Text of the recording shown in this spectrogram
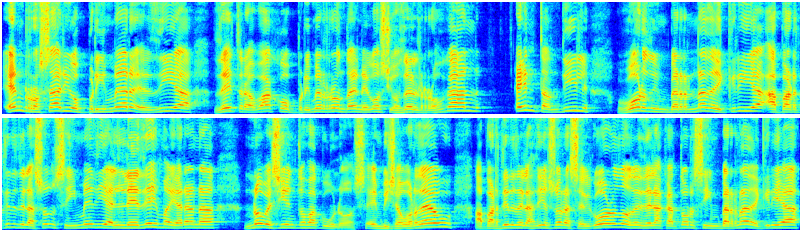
En Rosario, primer día de trabajo, primer ronda de negocios del Rosgan. En Tandil, Gordo Invernada y Cría, a partir de las once y media, Ledesma y Arana, 900 vacunos. En Villabordeu, a partir de las 10 horas, El Gordo, desde las 14, Invernada y Cría,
